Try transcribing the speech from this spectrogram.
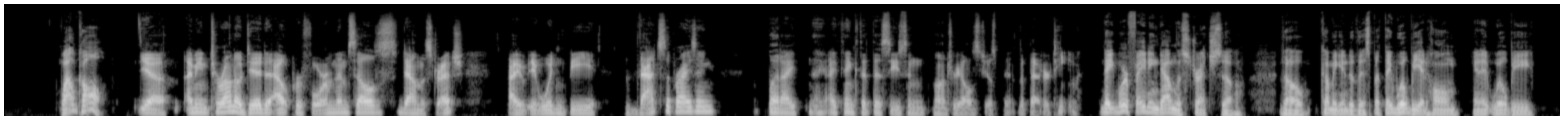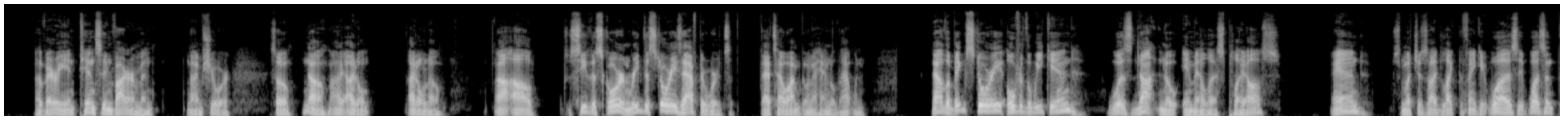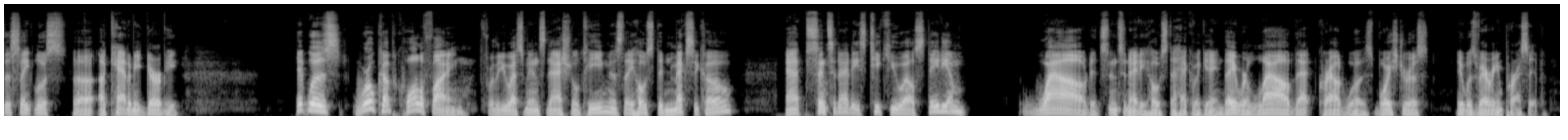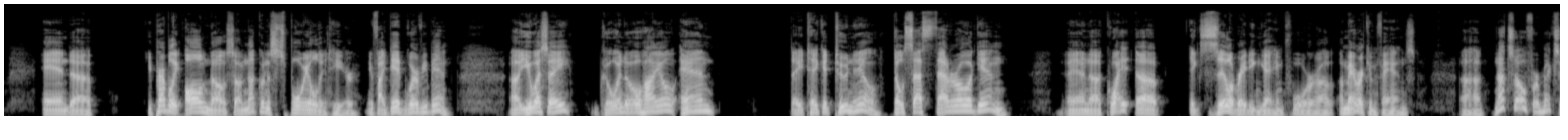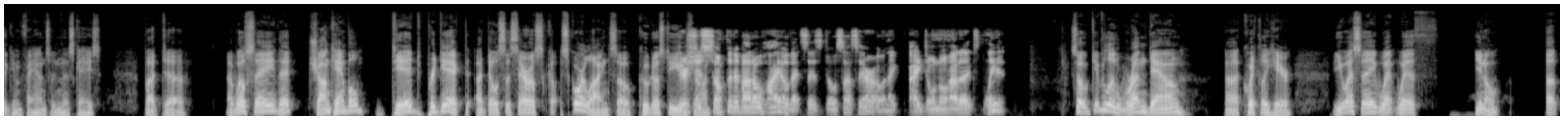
Wild call. Yeah, I mean Toronto did outperform themselves down the stretch. I it wouldn't be that surprising, but I I think that this season Montreal's just been the better team. They were fading down the stretch, so though coming into this, but they will be at home, and it will be a very intense environment, I'm sure. So no, I, I don't I don't know. Uh, I'll see the score and read the stories afterwards. That's how I'm going to handle that one. Now, the big story over the weekend was not no MLS playoffs. And as much as I'd like to think it was, it wasn't the St. Louis uh, Academy Derby. It was World Cup qualifying for the U.S. men's national team as they hosted Mexico at Cincinnati's TQL Stadium. Wow, did Cincinnati host a heck of a game. They were loud. That crowd was boisterous. It was very impressive. And uh, you probably all know, so I'm not going to spoil it here. If I did, where have you been? Uh, USA go into Ohio and they take it 2 0. Dos a again. And uh, quite a exhilarating game for uh, American fans. Uh, not so for Mexican fans in this case. But uh, I will say that Sean Campbell did predict a Dos a Cero sc- scoreline, so kudos to you, There's Sean. just something about Ohio that says Dos a Cero, and I, I don't know how to explain it. So, give a little rundown uh, quickly here. USA went with, you know, uh,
